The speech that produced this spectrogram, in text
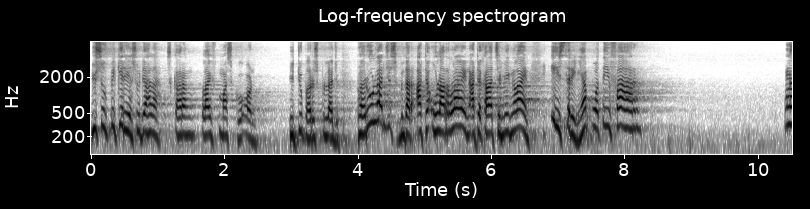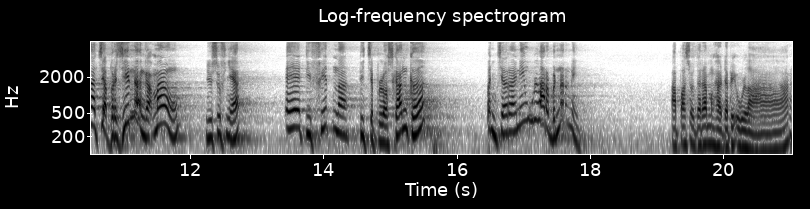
Yusuf pikir ya sudahlah sekarang life must go on. Hidup harus berlanjut. Baru lanjut sebentar ada ular lain, ada kalajengking lain. Istrinya Potifar. Ngajak berzina nggak mau Yusufnya. Eh difitnah, dijebloskan ke penjara. Ini ular bener nih. Apa saudara menghadapi ular?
